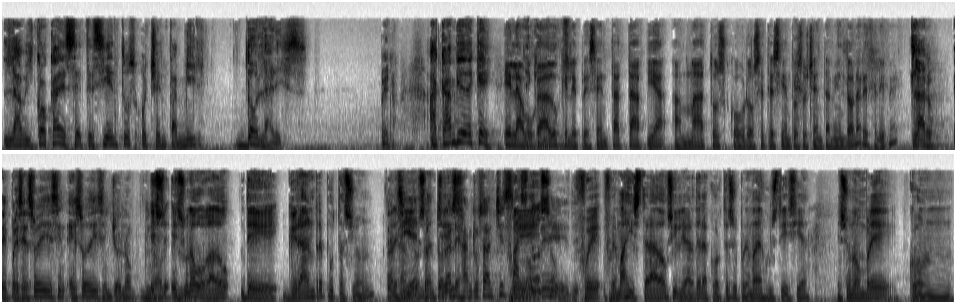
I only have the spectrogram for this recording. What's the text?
la bicoca de 780 mil dólares. Bueno, ¿a cambio de qué? El abogado que que le presenta Tapia a Matos cobró 780 mil dólares, Felipe. Claro, eh, pues eso dicen, eso dicen, yo no... no- Es, es un abogado de gran reputación, Sí, Alejandro el doctor Sánchez. Alejandro Sánchez fue, Pastuso. de- de- fue, fue magistrado auxiliar de la Corte Suprema de Justicia. Es un hombre con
